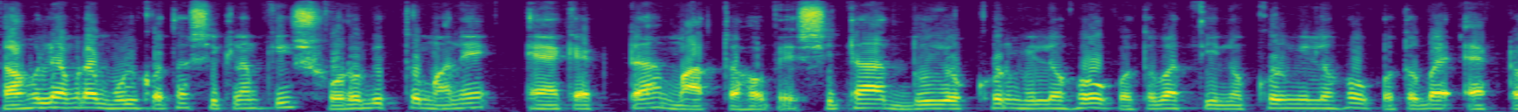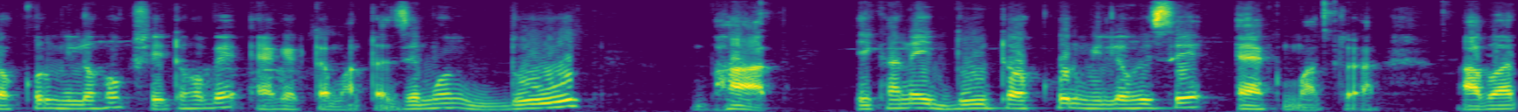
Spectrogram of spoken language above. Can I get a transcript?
তাহলে আমরা মূল কথা শিখলাম কি? স্বরবৃত্ত মানে এক একটা মাত্রা হবে। সেটা দুই অক্ষর মিলে হোক অথবা তিন অক্ষর মিলে হোক অথবা একটা অক্ষর মিলে হোক, সেটা হবে এক একটা মাত্রা। যেমন দুধ, ভাত, এখানে দুইটা অক্ষর মিলে হয়েছে এক মাত্রা। আবার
